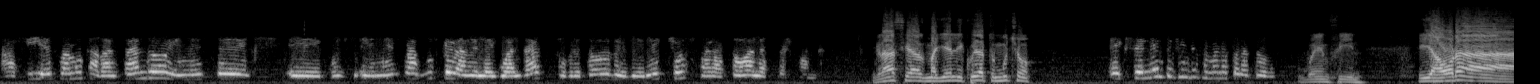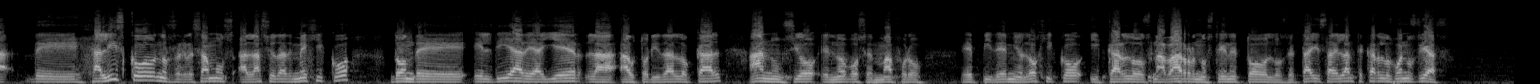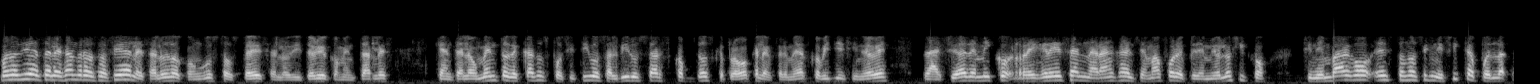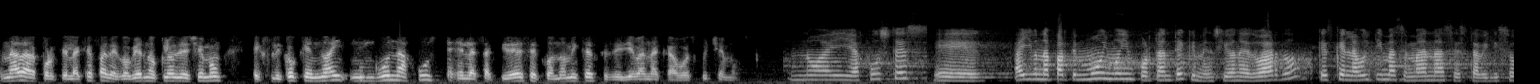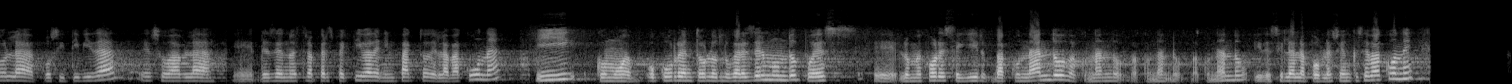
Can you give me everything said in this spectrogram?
Así es, vamos avanzando en este eh, pues en esta búsqueda de la igualdad, sobre todo de derechos para todas las personas. Gracias, Mayeli, cuídate mucho. Excelente fin de semana para todos. Buen fin. Y ahora de Jalisco nos regresamos a la Ciudad de México, donde el día de ayer la autoridad local anunció el nuevo semáforo epidemiológico y Carlos Navarro nos tiene todos los detalles. Adelante, Carlos, buenos días. Buenos días, Alejandro Sofía. Les saludo con gusto a ustedes, al auditorio, y comentarles que ante el aumento de casos positivos al virus SARS-CoV-2 que provoca la enfermedad COVID-19, la Ciudad de México regresa al naranja del semáforo epidemiológico. Sin embargo, esto no significa pues nada porque la jefa de gobierno Claudia Sheinbaum explicó que no hay ningún ajuste en las actividades económicas que se llevan a cabo. Escuchemos. No hay ajustes. Eh, hay una parte muy, muy importante que menciona Eduardo, que es que en la última semana se estabilizó la positividad. Eso habla eh, desde nuestra perspectiva del impacto de la vacuna y como ocurre en todos los lugares del mundo, pues eh, lo mejor es seguir vacunando, vacunando, vacunando, vacunando y decirle a la población que se vacune.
